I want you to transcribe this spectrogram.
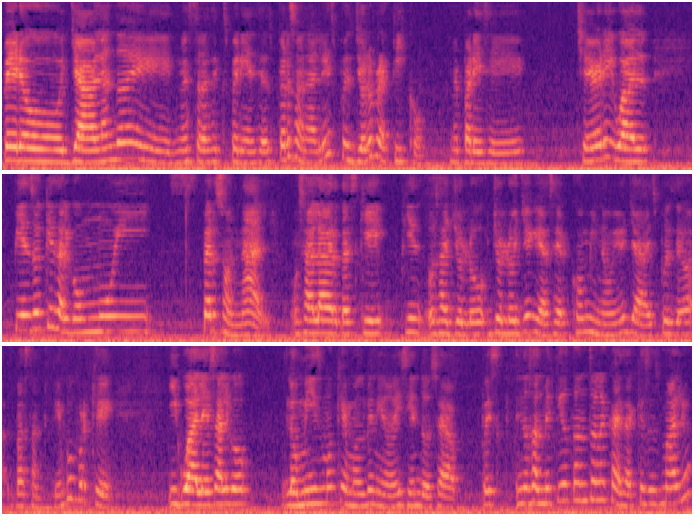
Pero ya hablando de nuestras experiencias personales, pues yo lo practico. Me parece chévere. Igual pienso que es algo muy personal. O sea, la verdad es que, o sea, yo lo, yo lo llegué a hacer con mi novio ya después de ba- bastante tiempo porque igual es algo, lo mismo que hemos venido diciendo. O sea, pues nos han metido tanto en la cabeza que eso es malo,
